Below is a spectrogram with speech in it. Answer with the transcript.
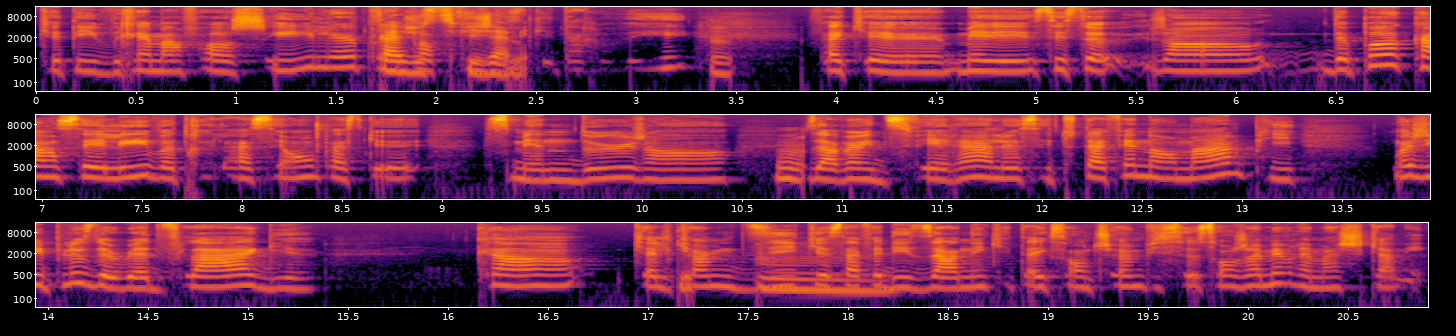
que t'es vraiment fâché, là, peu Ça importe justifie qui- jamais. ce qui est arrivé. Mm. Fait que, mais c'est ça, genre, de pas canceller votre relation parce que semaine 2, genre, Mm. vous avez un différent, là, c'est tout à fait normal, puis moi, j'ai plus de red flag quand quelqu'un me dit que ça fait Mm. des années qu'il est avec son chum puis ils se sont jamais vraiment chicanés.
